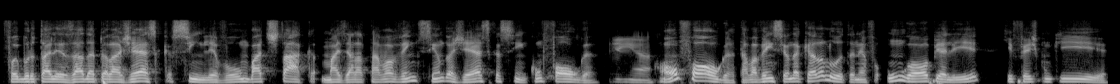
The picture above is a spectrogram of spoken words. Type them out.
foi brutalizada pela Jéssica, sim, levou um batistaca, mas ela estava vencendo a Jéssica, sim, com folga. Sim, é. Com folga, estava vencendo aquela luta, né? Foi um golpe ali que fez com que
